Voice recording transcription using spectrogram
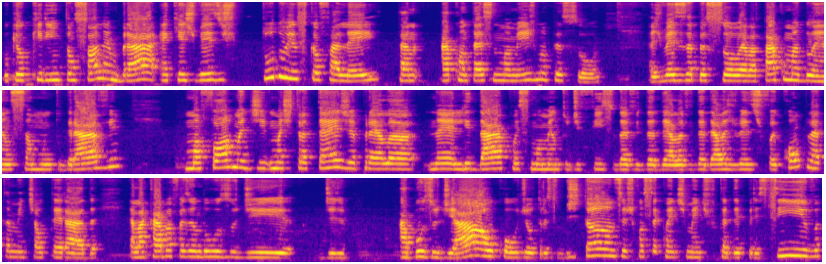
o que eu queria então só lembrar é que às vezes tudo isso que eu falei tá, acontece numa mesma pessoa. Às vezes a pessoa ela tá com uma doença muito grave, uma forma de uma estratégia para ela né, lidar com esse momento difícil da vida dela, a vida dela às vezes foi completamente alterada. Ela acaba fazendo uso de, de abuso de álcool ou de outras substâncias, consequentemente fica depressiva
